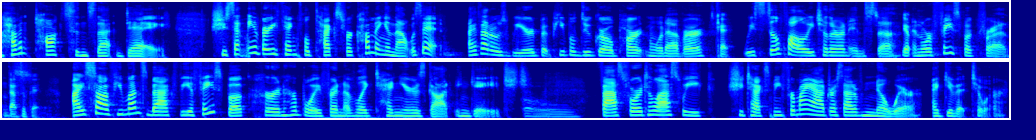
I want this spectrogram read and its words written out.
haven't talked since that day. She sent me a very thankful text for coming, and that was it. I thought it was weird, but people do grow apart and whatever. Okay. We still follow each other on Insta Yep. and we're Facebook friends. That's okay. I saw a few months back via Facebook, her and her boyfriend of like 10 years got engaged. Oh. Fast forward to last week, she texts me for my address out of nowhere. I give it to her.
